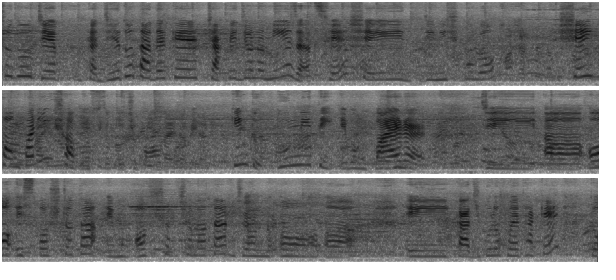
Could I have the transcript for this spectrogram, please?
শুধু যে, যেহেতু তাদেরকে চাকরির জন্য নিয়ে যাচ্ছে, সেই জিনিসগুলো, সেই কোম্পানি সমস্ত কিছু বহন করবে। কিন্তু দুর্নীতি এবং বাইরের যেই অস্পষ্টতা এবং অসচ্ছলতার জন্য এই কাজগুলো হয়ে থাকে। তো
